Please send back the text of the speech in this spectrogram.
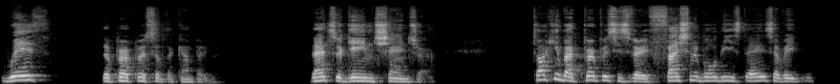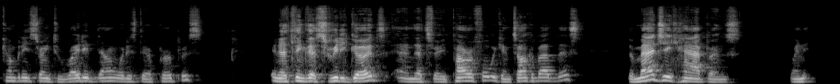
with the purpose of the company. That's a game changer. Talking about purpose is very fashionable these days. Every company is trying to write it down. What is their purpose? And I think that's really good and that's very powerful. We can talk about this. The magic happens when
